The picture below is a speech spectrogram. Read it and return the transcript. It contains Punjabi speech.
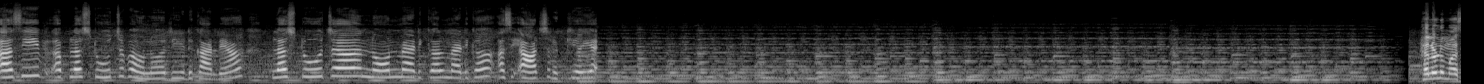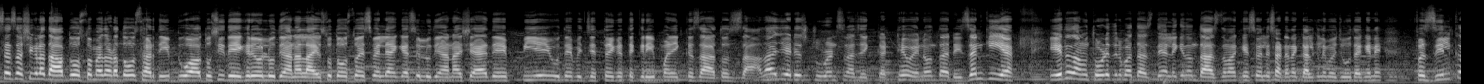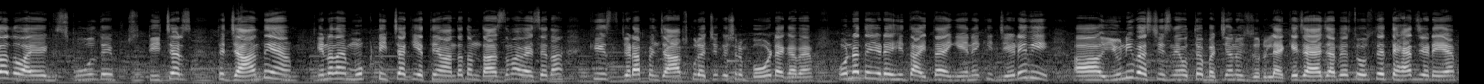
ਅਸੀਂ ਪਲੱਸ 2 ਚ ਹੁਣ ਰੀਡ ਕਰ ਰਹੇ ਹਾਂ। ਪਲੱਸ 2 ਚ ਨੋਨ ਮੈਡੀਕਲ ਮੈਡੀਕਲ ਅਸੀਂ ਆਰਟਸ ਰੱਖੀ ਹੋਈ ਹੈ ਹੈਲੋ ਨਮਸਤੇ, ਸਤਿ ਸ਼੍ਰੀ ਅਕਾਲ ਆਦਾਬ ਦੋਸਤੋ, ਮੈਂ ਤੁਹਾਡਾ ਦੋਸਤ ਹਰਦੀਪ ਦੁਆ। ਤੁਸੀਂ ਦੇਖ ਰਹੇ ਹੋ ਲੁਧਿਆਣਾ ਲਾਈਵ ਸੋ ਦੋਸਤੋ, ਇਸ ਵੇਲੇ ਆ ਅਸੀਂ ਲੁਧਿਆਣਾ ਸ਼ਹਿਰ ਦੇ ਪੀਏਯੂ ਦੇ ਵਿੱਚ, ਜਿੱਥੇ ਕਿ ਤਕਰੀਬਨ 1000 ਤੋਂ ਜ਼ਿਆਦਾ ਜਿਹੜੇ ਸਟੂਡੈਂਟਸ ਨਾਲ ਇਕੱਠੇ ਹੋਏ ਨੇ, ਉਹਨਾਂ ਦਾ ਰੀਜ਼ਨ ਕੀ ਹੈ? ਇਹ ਤਾਂ ਤੁਹਾਨੂੰ ਥੋੜੇ ਦਿਨ ਬਾਅਦ ਦੱਸਦੇ ਹਾਂ, ਲੇਕਿਨ ਤੁਹਾਨੂੰ ਦੱਸ ਦਵਾਂ ਕਿ ਇਸ ਵੇਲੇ ਸਾਡੇ ਨਾਲ ਗੱਲ ਕਰਨ ਲਈ ਮੌਜੂਦ ਹੈਗੇ ਨੇ ਫਜ਼ਿਲਕਾ ਤੋਂ ਆਏ ਸਕੂਲ ਦੇ ਟੀਚਰਸ ਤੇ ਜਾਣਦੇ ਆ ਇਹਨਾਂ ਦਾ ਮੁੱਖ ਟੀਚਾ ਕੀ ਇੱਥੇ ਆਉਣ ਦਾ, ਤੁਹਾਨੂੰ ਦੱਸ ਦਵਾਂ ਵੈਸੇ ਤਾਂ ਕਿ ਜਿਹੜਾ ਪੰਜਾਬ ਸਕੂਲ ਐਜੂਕੇਸ਼ਨ ਬੋਰਡ ਹੈਗਾ ਵੈ, ਉਹਨਾਂ ਤੇ ਜਿਹੜੇ ਹਿਦਾਇਤਾਂ ਹੈਗੀਆਂ ਨੇ ਕਿ ਜਿਹੜੇ ਵੀ ਯੂਨੀਵਰਸਿਟੀਜ਼ ਨੇ, ਉੱਥੇ ਬੱਚਿਆਂ ਨੂੰ ਜ਼ਰੂਰ ਲੈ ਕੇ ਜਾਇਆ ਜਾਵੇ। ਸੋ ਉਸ ਦੇ ਤਹਿਤ ਜਿਹੜੇ ਆ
